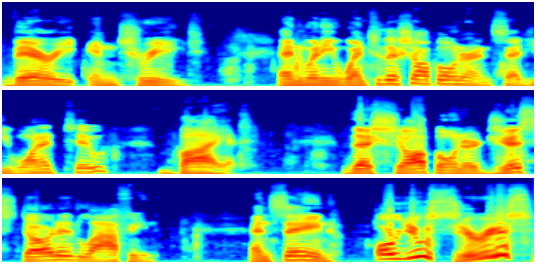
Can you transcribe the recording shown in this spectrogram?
very intrigued and when he went to the shop owner and said he wanted to buy it, the shop owner just started laughing and saying, Are you serious?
